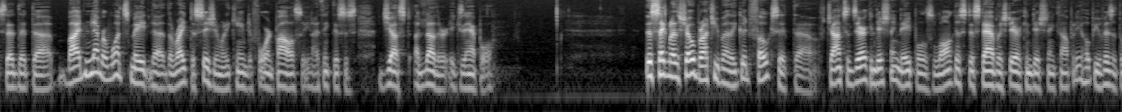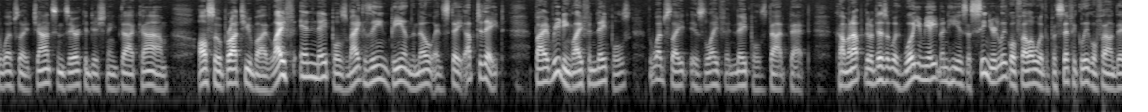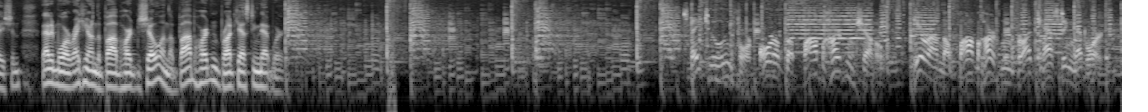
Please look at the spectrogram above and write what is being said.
said that uh, Biden never once made uh, the right decision when it came to foreign policy, and I think this is just another example. This segment of the show brought to you by the good folks at uh, Johnson's Air Conditioning, Naples' longest established air conditioning company. I hope you visit the website johnsonsairconditioning.com. Also brought to you by Life in Naples magazine. Be in the know and stay up to date by reading Life in Naples. The website is lifeinnaples.net. Coming up, I'm going to visit with William Yeatman. He is a senior legal fellow with the Pacific Legal Foundation. That and more right here on The Bob Harden Show on the Bob Harden Broadcasting Network. Stay tuned for more of The Bob Harden Show here on the Bob Harden Broadcasting Network.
